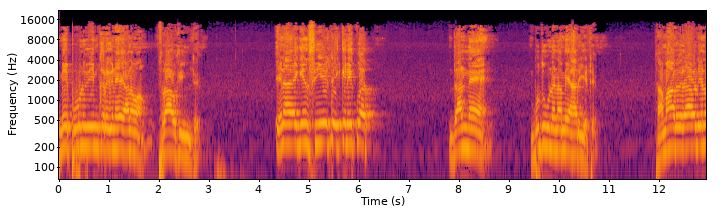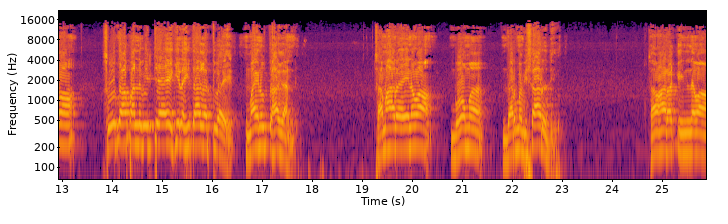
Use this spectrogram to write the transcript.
මේ පුහුණු වීම කරගෙන යනවා ශ්‍රාවකීන්ට. එන අයගෙන් 100ට එක්කෙනෙක්වත් දන්නේ බුදු ගුණ නමේ හරියට. සමහර වෙලාවට එනවා සෝතාපන්න වෙච්ච අය කියලා හිතාගත්තු අය මයනුත් අහගන්න. සමහර අය එනවා බොහොම ධර්ම විසරදියෝ. සමහරක් ඉන්නවා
